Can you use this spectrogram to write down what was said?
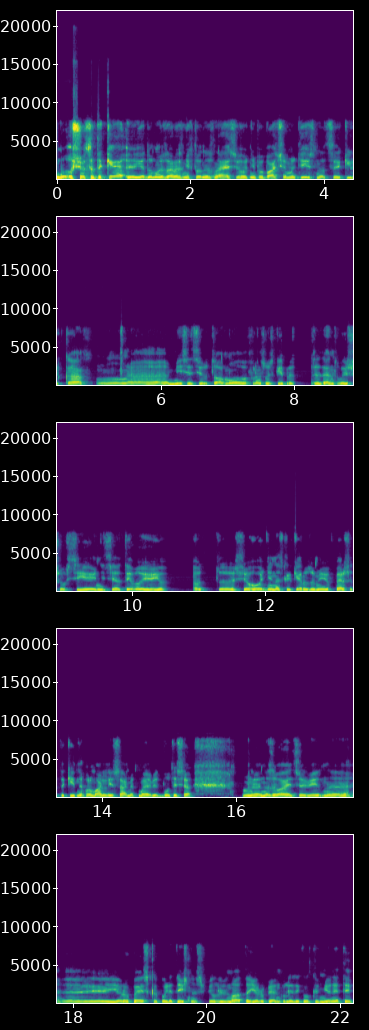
Ну, що це таке? е, Я думаю, зараз ніхто не знає. Сьогодні побачимо. Дійсно, це кілька е, місяців тому французький президент вийшов з цією ініціативою. І от е, сьогодні, наскільки я розумію, вперше такий неформальний саміт має відбутися. Називається він Європейська політична спільнота, European Political Community.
